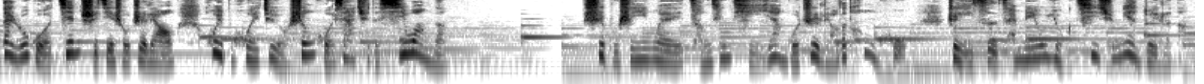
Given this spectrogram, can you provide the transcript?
但如果坚持接受治疗，会不会就有生活下去的希望呢？是不是因为曾经体验过治疗的痛苦，这一次才没有勇气去面对了呢？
